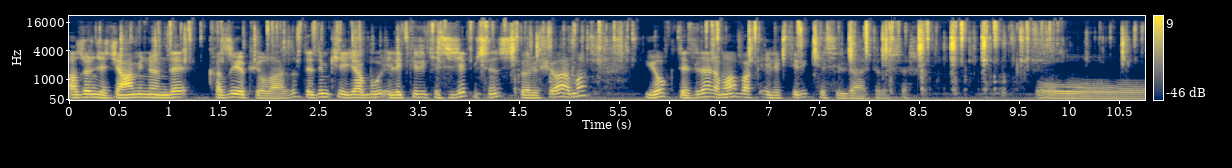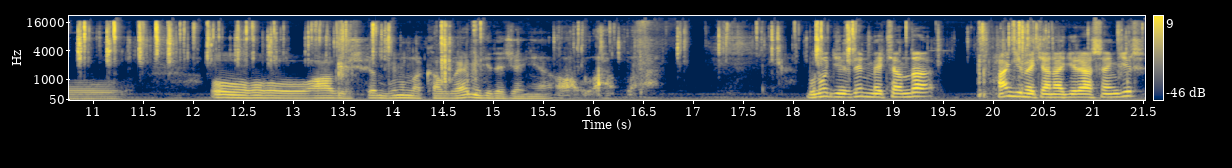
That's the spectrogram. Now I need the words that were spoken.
Az önce caminin önünde kazı yapıyorlardı. Dedim ki ya bu elektriği kesecek misiniz? Böyle bir şey var mı? Yok dediler ama bak elektrik kesildi arkadaşlar. Oo. Oo abi sen bununla kavgaya mı gideceksin ya? Allah Allah. Bunu girdin mekanda hangi mekana girersen gir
